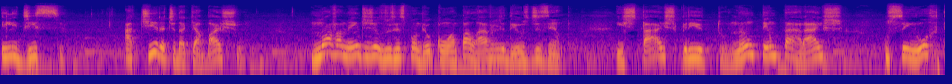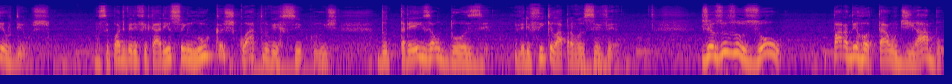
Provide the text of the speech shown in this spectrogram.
e lhe disse: Atira-te daqui abaixo. Novamente Jesus respondeu com a palavra de Deus, dizendo: Está escrito: Não tentarás o Senhor teu Deus. Você pode verificar isso em Lucas 4, versículos do 3 ao 12. Verifique lá para você ver. Jesus usou para derrotar o diabo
